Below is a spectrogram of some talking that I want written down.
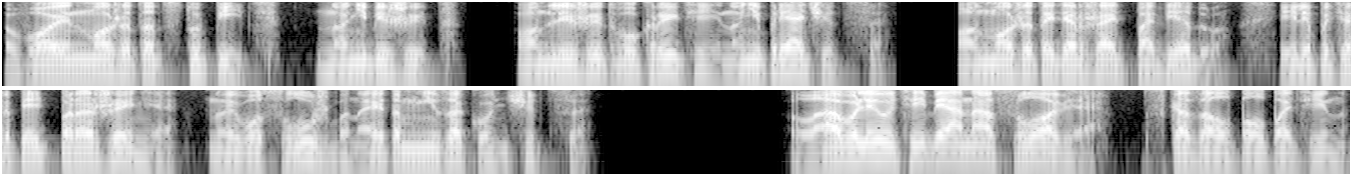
«Воин может отступить, но не бежит. Он лежит в укрытии, но не прячется. Он может одержать победу или потерпеть поражение, но его служба на этом не закончится». «Ловлю тебя на слове», — сказал Полпатин.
